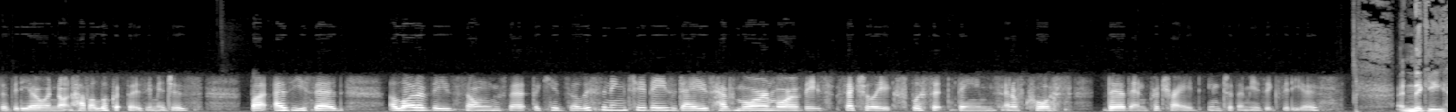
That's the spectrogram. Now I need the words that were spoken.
the video and not have a look at those images. But as you said, a lot of these songs that the kids are listening to these days have more and more of these sexually explicit themes, and of course, they're then portrayed into the music videos. And Nikki,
